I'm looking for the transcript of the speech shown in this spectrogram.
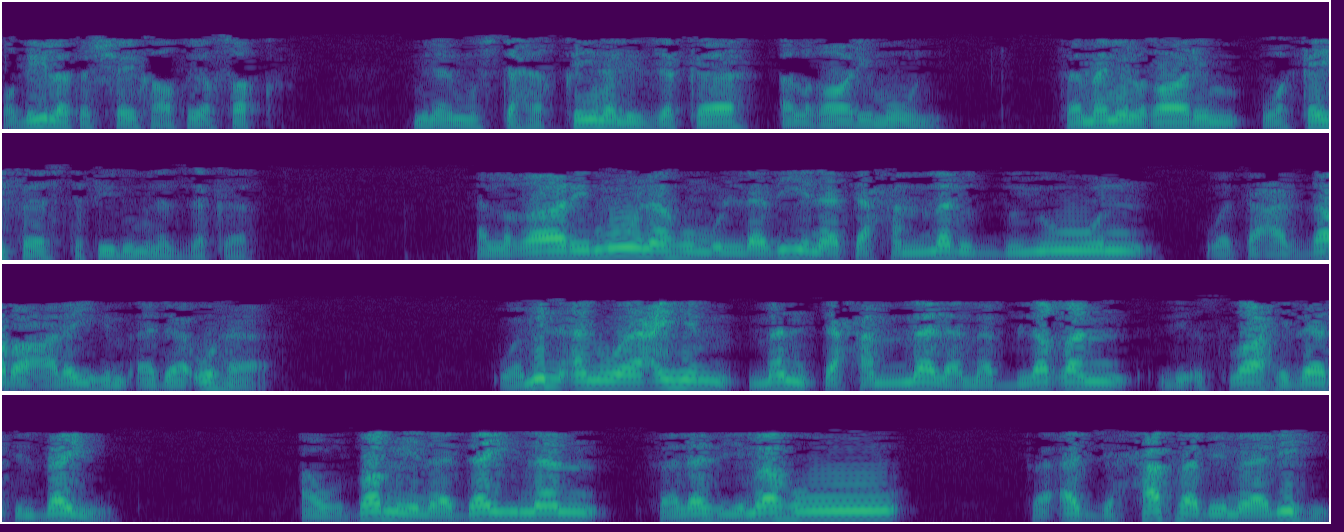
فضيلة الشيخ عطية صقر من المستحقين للزكاة الغارمون فمن الغارم وكيف يستفيد من الزكاة؟ الغارمون هم الذين تحملوا الديون وتعذر عليهم أداؤها ومن أنواعهم من تحمل مبلغا لإصلاح ذات البين أو ضمن دينا فلزمه فأجحف بماله.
